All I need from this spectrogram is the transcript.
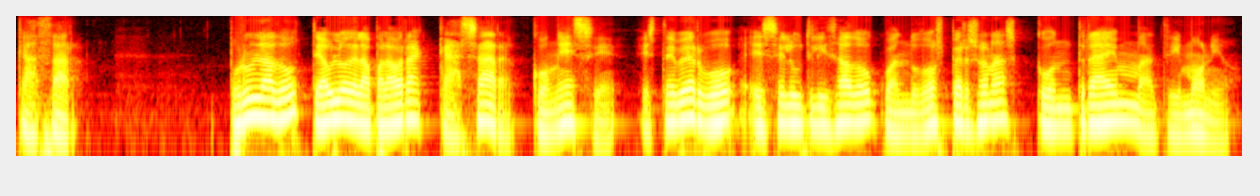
cazar. Por un lado, te hablo de la palabra casar con S. Este verbo es el utilizado cuando dos personas contraen matrimonio.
